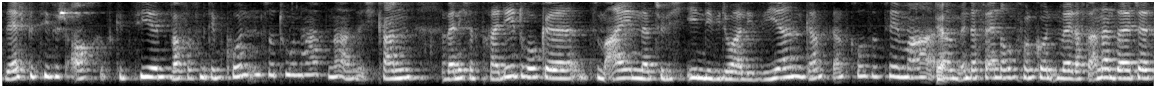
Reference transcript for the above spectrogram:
sehr spezifisch auch skizziert, was das mit dem Kunden zu tun hat. Ne? Also ich kann, wenn ich das 3D drucke, zum einen natürlich individualisieren, ganz, ganz großes Thema ja. ähm, in der Veränderung von Kundenwelt. Auf der anderen Seite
